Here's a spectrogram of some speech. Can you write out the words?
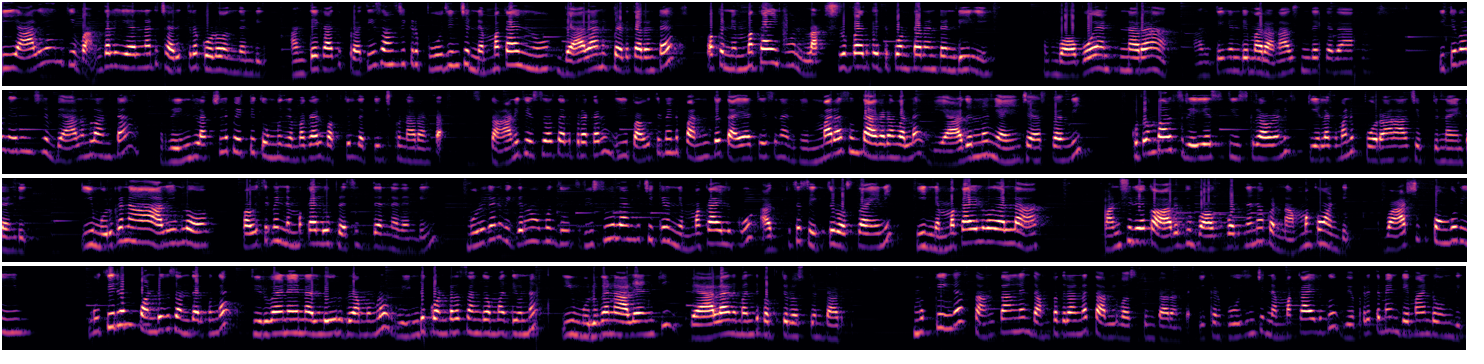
ఈ ఆలయానికి వందల ఏళ్ళ నాటి చరిత్ర కూడా ఉందండి. అంతేకాదు ప్రతి సంవత్సరం ఇక్కడ పూజించే నిమ్మకాయలను వేలానికి పెడతారంట ఒక నిమ్మకాయను లక్ష రూపాయలు పెట్టుకుంటారంటండి బాబోయ్ అంటున్నారా? అంతేనండి మరి అనాల్సిందే కదా. ఇటీవల నిర్వహించిన వేలంలో అంట రెండు లక్షలు పెట్టి తొమ్మిది నిమ్మకాయలు భక్తులు దక్కించుకున్నారంట. స్థానిక విశ్వాసాల ప్రకారం ఈ పవిత్రమైన పనులతో తయారు చేసిన నిమ్మరసం తాగడం వల్ల వ్యాధులను న్యాయం చేస్తుంది. కుటుంబాల శ్రేయస్సు తీసుకురావడానికి కీలకమని పురాణాలు చెప్తున్నాయంటండి. ఈ మురుగన ఆలయంలో పవిత్రమైన నిమ్మకాయలు ప్రసిద్ధి అన్నదండి మురుగన్ విగ్రహం ముందు త్రిశూలానికి చిక్కిన నిమ్మకాయలకు అద్భుత శక్తులు వస్తాయని ఈ నిమ్మకాయల వల్ల మనుషుల యొక్క ఆరోగ్యం బాగుపడుతుందని ఒక నమ్మకం అండి. వార్షిక పొంగుని ఉతిరం పండుగ సందర్భంగా తిరువైనల్లూరు గ్రామంలో రెండు కొండల సంఘం మధ్య ఉన్న ఈ మురుగన్ ఆలయానికి వేలాది మంది భక్తులు వస్తుంటారు. ముఖ్యంగా సంతానలేని దంపతులన్న తరలి వస్తుంటారంట. ఇక్కడ పూజించే నిమ్మకాయలకు విపరీతమైన డిమాండ్ ఉంది.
